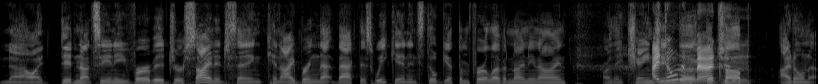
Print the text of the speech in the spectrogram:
Now I did not see any verbiage or signage saying, "Can I bring that back this weekend and still get them for eleven ninety nine? Are they changing don't the, the cup? I don't know.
